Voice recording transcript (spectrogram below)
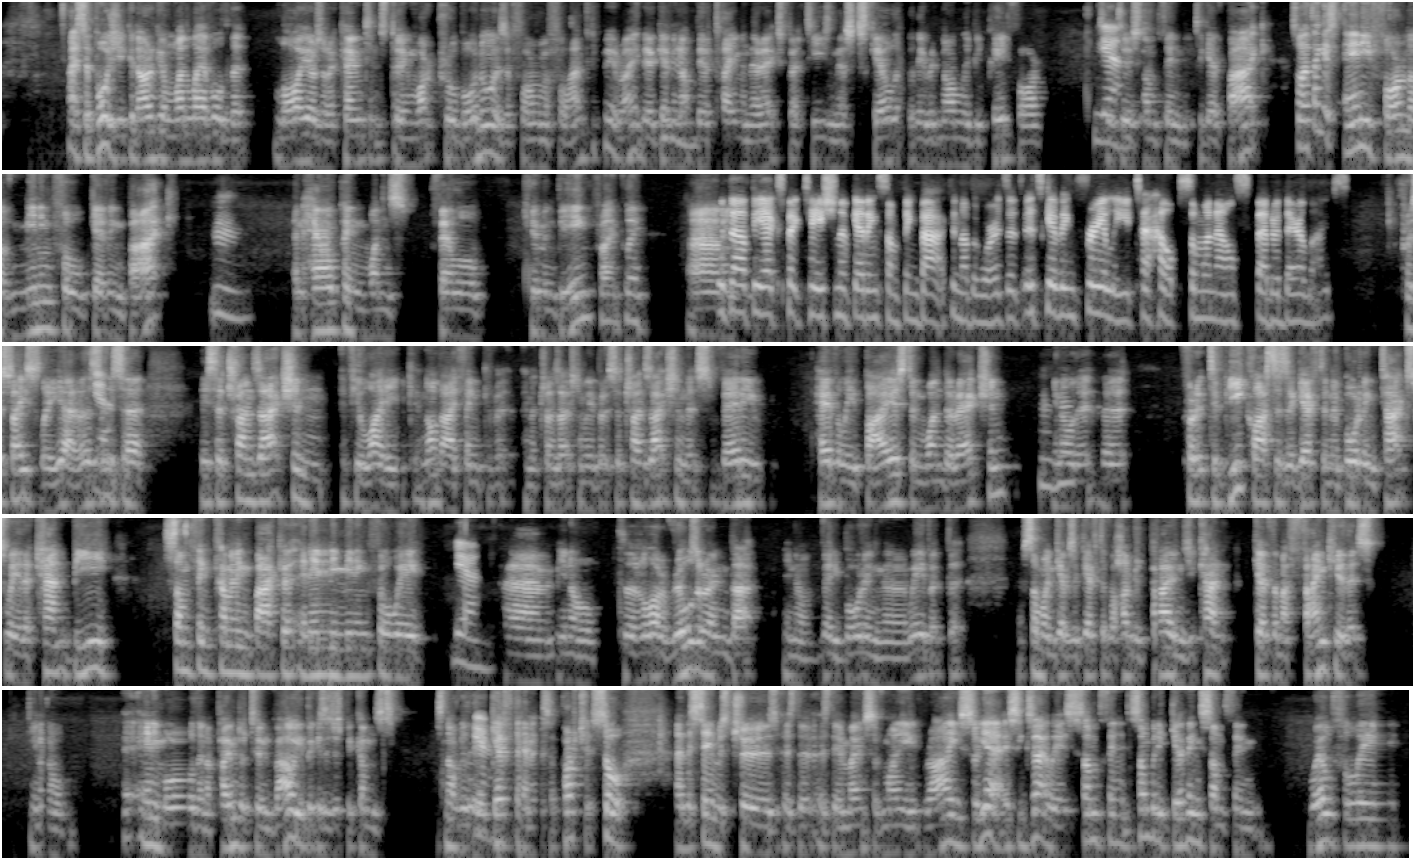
I suppose you could argue on one level that lawyers or accountants doing work pro bono is a form of philanthropy, right? They're giving mm-hmm. up their time and their expertise and their skill that they would normally be paid for yeah. to do something to give back. So I think it's any form of meaningful giving back. Mm and helping one's fellow human being, frankly. Um, Without the expectation of getting something back. In other words, it's, it's giving freely to help someone else better their lives. Precisely, yeah. It's, yeah. it's a it's a transaction, if you like. Not that I think of it in a transactional way, but it's a transaction that's very heavily biased in one direction. Mm-hmm. You know, mm-hmm. the, the for it to be classed as a gift in a boring tax way, there can't be something coming back in any meaningful way yeah. Um, you know, there's a lot of rules around that, you know, very boring in a way, but that if someone gives a gift of a hundred pounds, you can't give them a thank you that's, you know, any more than a pound or two in value because it just becomes it's not really yeah. a gift then it's a purchase. So and the same is true as, as the as the amounts of money rise. So yeah, it's exactly it's something somebody giving something willfully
